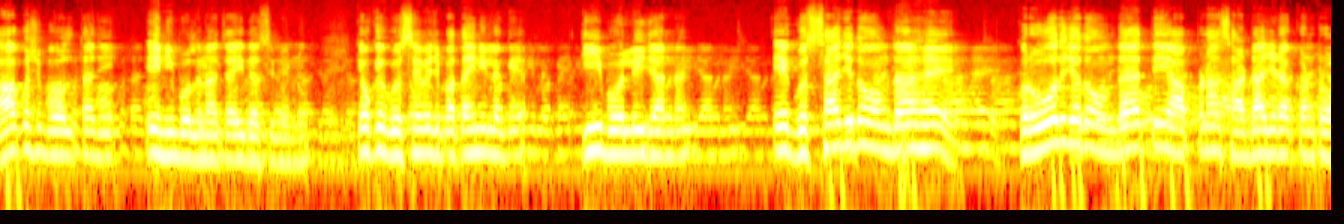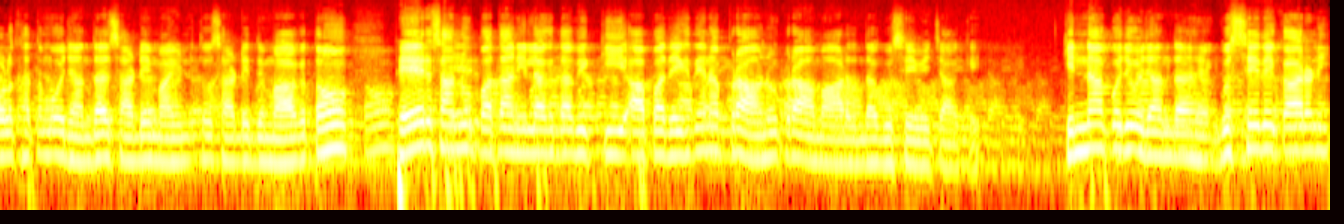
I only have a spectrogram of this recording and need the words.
ਆਹ ਕੁਝ ਬੋਲਤਾ ਜੀ, ਇਹ ਨਹੀਂ ਬੋਲਣਾ ਚਾਹੀਦਾ ਸੀ ਮੈਨੂੰ। ਕਿਉਂਕਿ ਗੁੱਸੇ ਵਿੱਚ ਪਤਾ ਹੀ ਨਹੀਂ ਲੱਗਿਆ, ਕੀ ਬੋਲੀ ਜਾਣਾ। ਇਹ ਗੁੱਸਾ ਜਦੋਂ ਆਉਂਦਾ ਹੈ, ਕ੍ਰੋਧ ਜਦੋਂ ਆਉਂਦਾ ਹੈ, ਤੇ ਆਪਣਾ ਸਾਡਾ ਜਿਹੜਾ ਕੰਟਰੋਲ ਖਤਮ ਹੋ ਜਾਂਦਾ ਹੈ, ਸਾਡੇ ਮਾਈਂਡ ਤੋਂ, ਸਾਡੇ ਦਿਮਾਗ ਤੋਂ, ਫਿਰ ਸਾਨੂੰ ਪਤਾ ਨਹੀਂ ਲੱਗਦਾ ਵੀ ਕੀ ਆਪਾਂ ਦੇਖਦੇ ਨਾ, ਭਰਾ ਨੂੰ ਭਰਾ ਮਾਰ ਦਿੰਦਾ ਗੁੱਸੇ ਵਿੱਚ ਆ ਕੇ। ਕਿੰਨਾ ਕੁਝ ਹੋ ਜਾਂਦਾ ਹੈ, ਗੁੱਸੇ ਦੇ ਕਾਰਨ ਹੀ।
